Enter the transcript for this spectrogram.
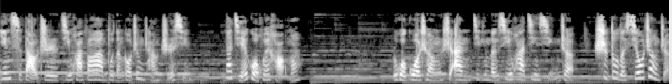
因此导致计划方案不能够正常执行。”那结果会好吗？如果过程是按既定的计划进行着，适度的修正着，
